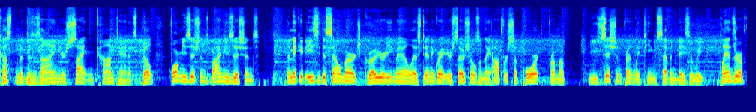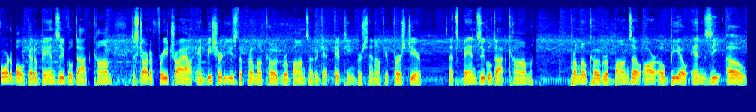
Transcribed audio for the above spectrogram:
custom design your site and content. It's built for musicians by musicians. They make it easy to sell merch, grow your email list, integrate your socials, and they offer support from a musician friendly team seven days a week. Plans are affordable. Go to bandzoogle.com to start a free trial and be sure to use the promo code ROBONZO to get 15% off your first year. That's bandzoogle.com, promo code ROBONZO, R O B O N Z O.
